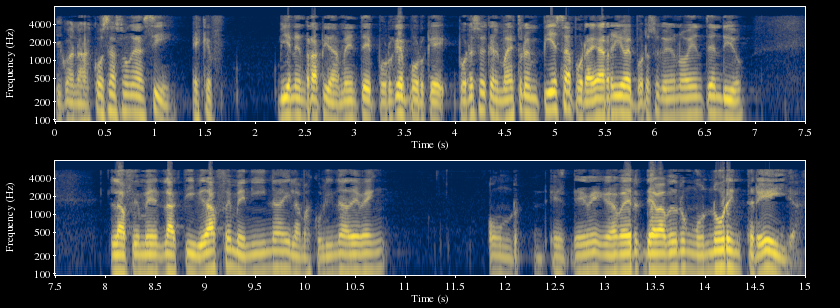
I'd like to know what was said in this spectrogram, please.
Y cuando las cosas son así, es que vienen rápidamente. ¿Por qué? Porque por eso es que el maestro empieza por ahí arriba y por eso que yo no había entendido. La, la actividad femenina y la masculina deben, debe haber, debe haber un honor entre ellas.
